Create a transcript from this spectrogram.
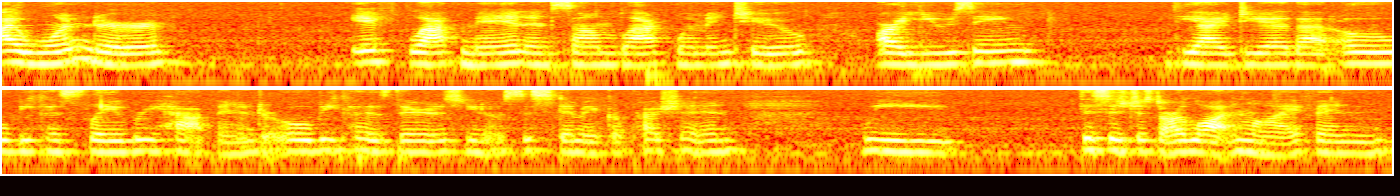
I wonder if black men and some black women too are using the idea that oh because slavery happened or oh because there's you know systemic oppression we this is just our lot in life and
